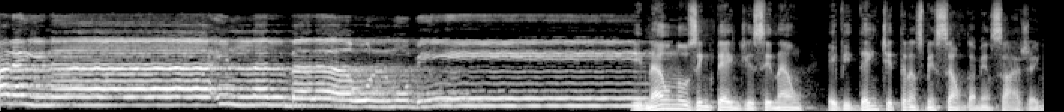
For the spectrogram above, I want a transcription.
علينا إلا البلاغ المبين E não nos impede senão evidente transmissão da mensagem.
